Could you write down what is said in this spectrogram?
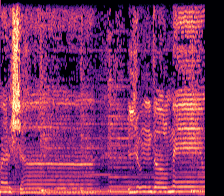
marxar lluny del meu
